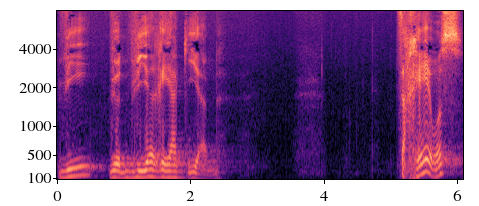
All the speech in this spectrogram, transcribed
Wie würden wir reagieren? Zachäus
